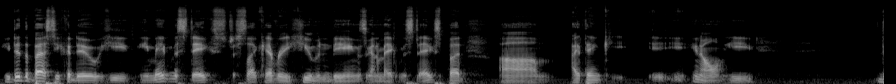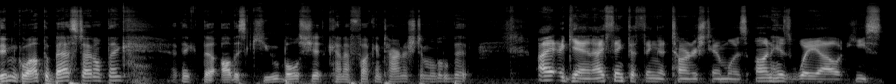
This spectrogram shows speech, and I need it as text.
He did the best he could do. He he made mistakes, just like every human being is going to make mistakes. But um, I think, you know, he didn't go out the best. I don't think. I think that all this Q bullshit kind of fucking tarnished him a little bit. I again, I think the thing that tarnished him was on his way out. He's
